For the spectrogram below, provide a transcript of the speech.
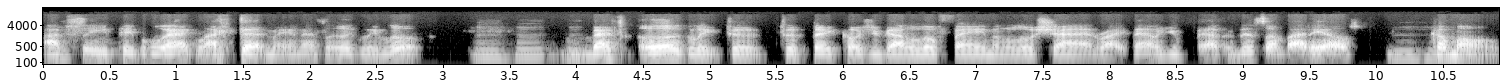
I've seen people who act like that, man. That's an ugly look. Mm-hmm, mm-hmm. That's ugly to to think because you got a little fame and a little shine right now, you better than somebody else. Mm-hmm. Come on,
